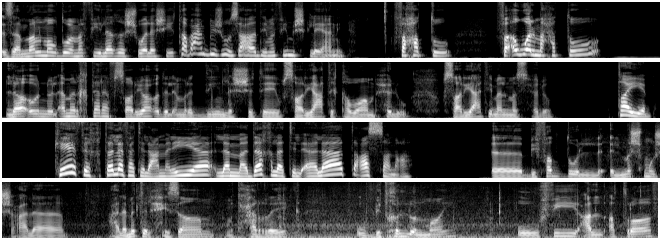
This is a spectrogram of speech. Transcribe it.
إذا ما الموضوع ما في لغش ولا شيء طبعا بيجوز عادي ما في مشكلة يعني. فحطوا فأول ما حطوه لقوا إنه الأمر اختلف صار يعقد الأمر الدين للشتاء وصار يعطي قوام حلو وصار يعطي ملمس حلو. طيب كيف اختلفت العملية لما دخلت الآلات على الصنعة؟ أه بفضوا المشمش على على مثل حزام متحرك وبيدخل له المي. وفي على الأطراف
